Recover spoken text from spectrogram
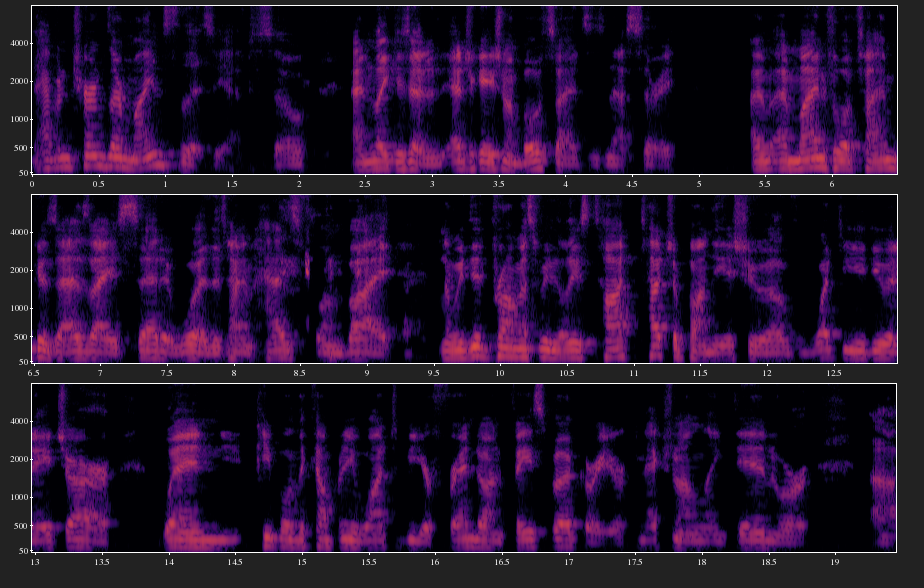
haven't turned their minds to this yet. So, and like you said, education on both sides is necessary. I'm, I'm mindful of time because, as I said it would, the time has flown by. And we did promise we'd at least t- touch upon the issue of what do you do in HR when people in the company want to be your friend on Facebook or your connection on LinkedIn or uh,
